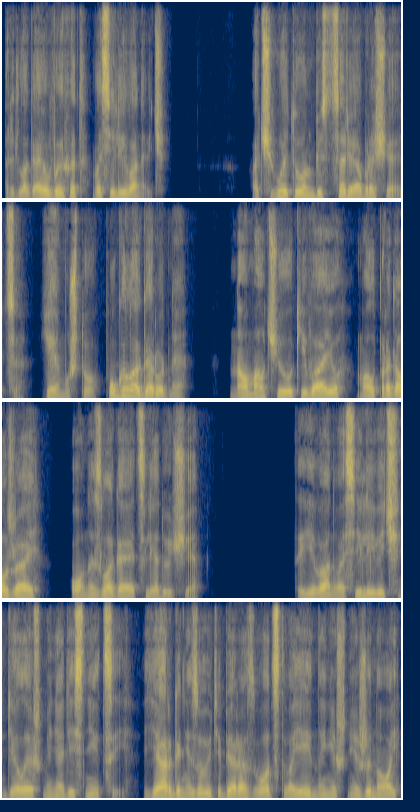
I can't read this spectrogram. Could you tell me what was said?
Предлагаю выход, Василий Иванович». «А чего это он без царя обращается? Я ему что, пугало огородное?» Но молчу, киваю, мол, продолжай. Он излагает следующее. «Ты, Иван Васильевич, делаешь меня десницей. Я организую тебе развод с твоей нынешней женой.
